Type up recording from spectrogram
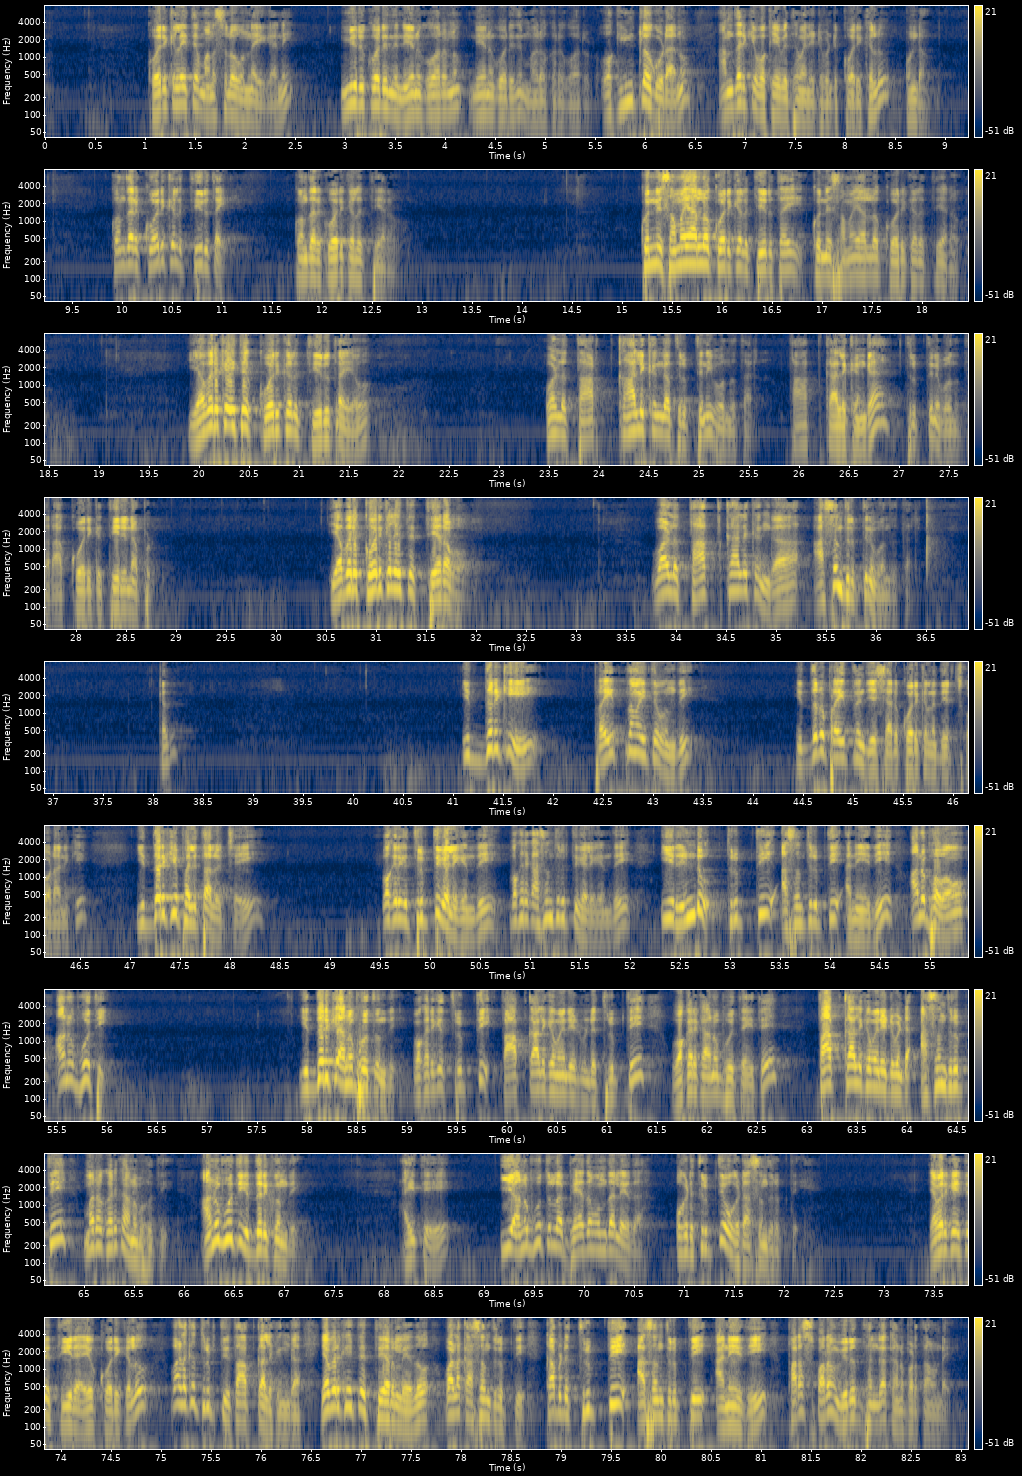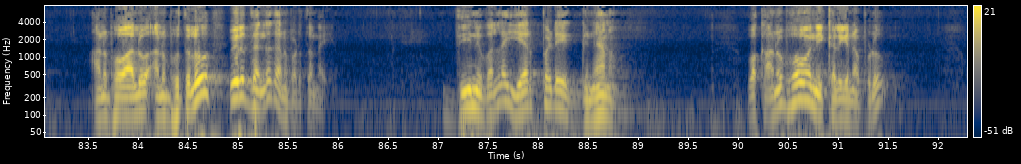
కోరికలైతే మనసులో ఉన్నాయి కానీ మీరు కోరింది నేను కోరను నేను కోరింది మరొకరు కోరరు. ఒక ఇంట్లో కూడాను అందరికీ ఒకే విధమైనటువంటి కోరికలు ఉండవు. కొందరి కోరికలు తీరుతాయి. కొందరి కోరికలు తీరవు. కొన్ని సమయాల్లో కోరికలు తీరుతాయి కొన్ని సమయాల్లో కోరికలు తీరవు. ఎవరికైతే కోరికలు తీరుతాయో వాళ్ళు తాత్కాలికంగా తృప్తిని పొందుతారు. తాత్కాలికంగా తృప్తిని పొందుతారు ఆ కోరిక తీరినప్పుడు. ఎవరి కోరికలైతే తీరవో వాళ్ళు తాత్కాలికంగా అసంతృప్తిని పొందుతారు కదా ఇద్దరికి ప్రయత్నం అయితే ఉంది. ఇద్దరు ప్రయత్నం చేశారు కోరికలను తీర్చుకోవడానికి. ఇద్దరికీ ఫలితాలు వచ్చాయి. ఒకరికి తృప్తి కలిగింది ఒకరికి అసంతృప్తి కలిగింది. ఈ రెండు తృప్తి అసంతృప్తి అనేది అనుభవం అనుభూతి. ఇద్దరికి అనుభూతి ఉంది. ఒకరికి తృప్తి తాత్కాలికమైనటువంటి తృప్తి ఒకరికి అనుభూతి అయితే తాత్కాలికమైనటువంటి అసంతృప్తి మరొకరికి అనుభూతి. అనుభూతి ఇద్దరికి ఉంది. అయితే ఈ అనుభూతుల్లో భేదం ఉందా లేదా? ఒకటి తృప్తి ఒకటి అసంతృప్తి. ఎవరికైతే తీరాయో కోరికలు వాళ్ళకి తృప్తి తాత్కాలికంగా. ఎవరికైతే తీరలేదో వాళ్ళకి అసంతృప్తి. కాబట్టి తృప్తి అసంతృప్తి అనేది పరస్పరం విరుద్ధంగా కనపడతా ఉన్నాయి అనుభవాలు అనుభూతులు విరుద్ధంగా కనపడుతున్నాయి. దీనివల్ల ఏర్పడే జ్ఞానం. ఒక అనుభవం నీకు కలిగినప్పుడు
